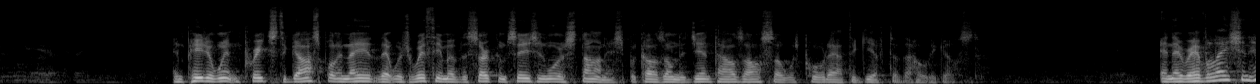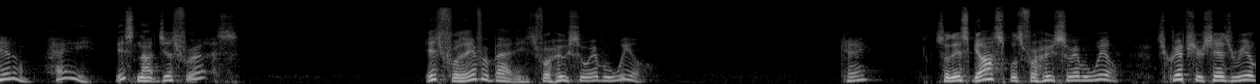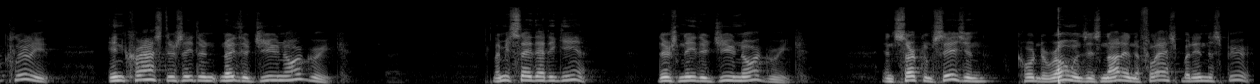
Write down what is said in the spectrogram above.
And Peter went and preached the gospel, and they that was with him of the circumcision were astonished, because on the Gentiles also was poured out the gift of the Holy Ghost. And the revelation hit them. Hey, it's not just for us. It's for everybody. It's for whosoever will. Okay? So this gospel is for whosoever will. Scripture says real clearly in Christ, there's either neither Jew nor Greek. Let me say that again. There's neither Jew nor Greek. And circumcision, according to Romans, is not in the flesh, but in the spirit.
